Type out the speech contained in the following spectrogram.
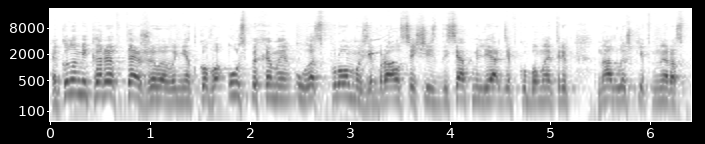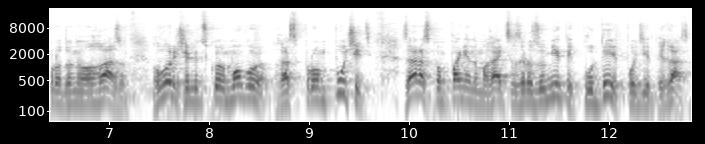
Економіка РФ теж живе винятково успіхами. У Газпрому зібралося 60 мільярдів кубометрів надлишків нерозпроданого газу. Говорячи людською мовою, Газпром пучить. Зараз компанія намагається зрозуміти, куди подіти газ.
